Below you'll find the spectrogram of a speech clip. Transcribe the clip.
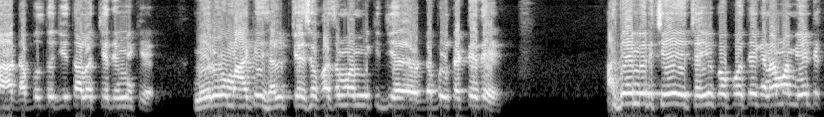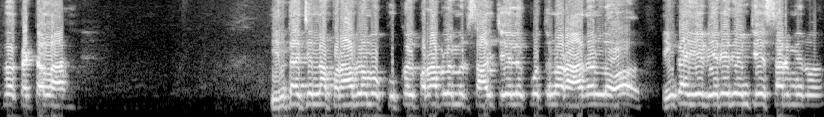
ఆ డబ్బులతో జీతాలు వచ్చేది మీకు. మీరు మాకి హెల్ప్ చేసే కోసం మనం మీకు డబ్బులు కట్టేది. అదే మీరు చేయకపోతే కనుక మనం ఏంటి కట్టాలా? ఇంత చిన్న ప్రాబ్లం కుక్కల ప్రాబ్లం మీరు సాల్వ్ చేయలేకపోతున్నారు ఆదంలో ఇంకా ఏ వేరేది ఏం చేస్తారు మీరు?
